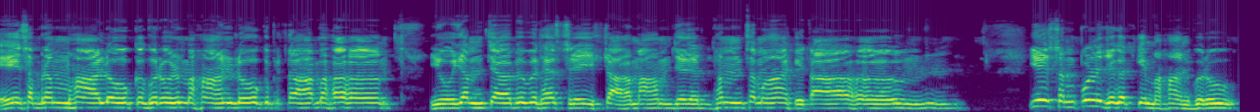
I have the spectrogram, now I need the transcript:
एस ब्रह्मा लोक गुरु महान लोक पितामह यूजम च विविध श्रेष्ठा माम जगद्धम समाहिता। ये संपूर्ण जगत के महान गुरु,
